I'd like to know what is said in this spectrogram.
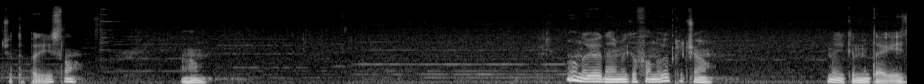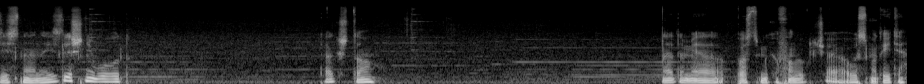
Что-то подвисло. Ага. Ну, наверное, я микрофон выключу. Мои комментарии здесь, наверное, излишни будут. Так что на этом я просто микрофон выключаю, а вы смотрите,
